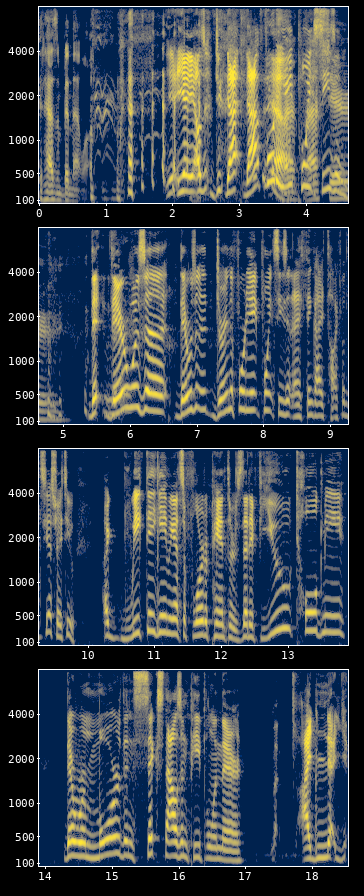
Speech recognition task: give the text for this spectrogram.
It hasn't been that long. Yeah, yeah, yeah. I was, dude, that that 48 point season. Th- there was a there was a during the 48 point season. And I think I talked about this yesterday too. A weekday game against the Florida Panthers. That if you told me there were more than six thousand people in there, I'd ne-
